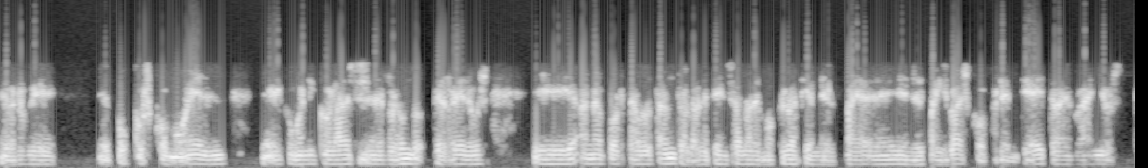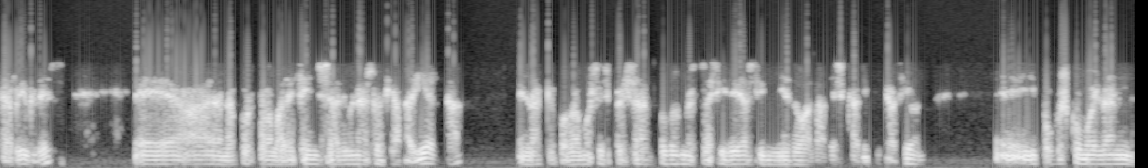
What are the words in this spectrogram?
Yo creo que pocos como él, como Nicolás Redondo Herreros, han aportado tanto a la defensa de la democracia en el, en el País Vasco frente a ETA en años terribles, han aportado la defensa de una sociedad abierta en la que podamos expresar todas nuestras ideas sin miedo a la descalificación. Eh, y pocos como él han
